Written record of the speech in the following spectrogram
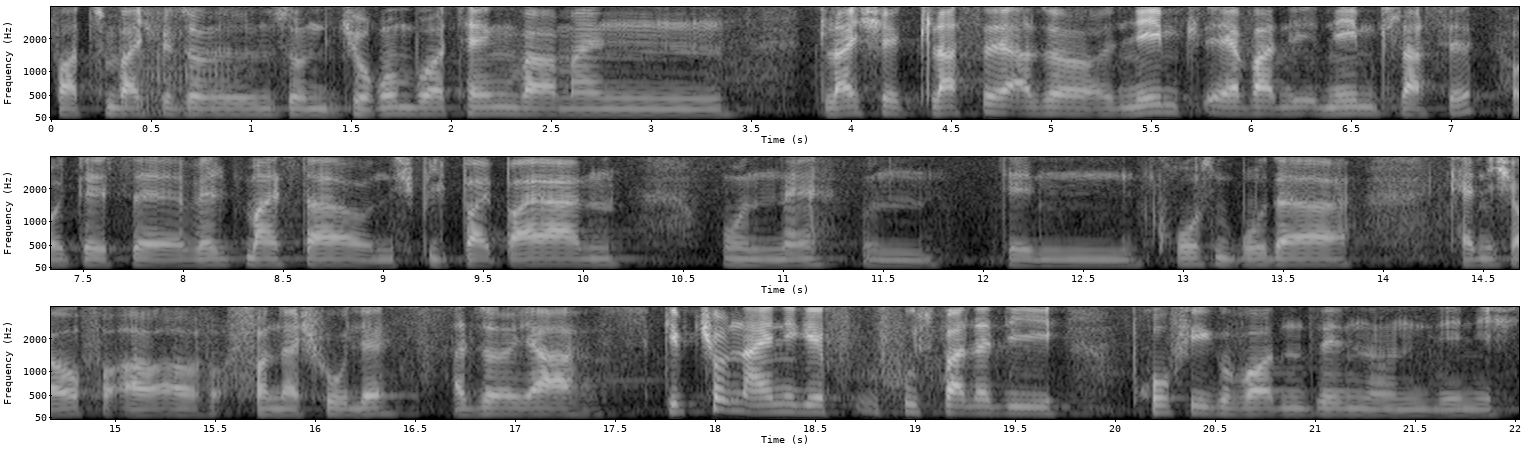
war zum Beispiel so, so ein Jerome Boateng, war mein gleiche Klasse, also neben, er war ne-, Nebenklasse. Heute ist er Weltmeister und spielt bei Bayern und, ne, und den großen Bruder kenne ich auch von der Schule. Also ja, es gibt schon einige Fußballer, die Profi geworden sind und den ich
